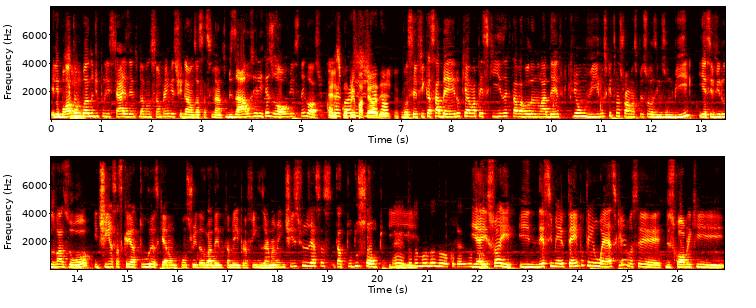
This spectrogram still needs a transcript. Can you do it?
Ele bota um bando de policiais dentro da mansão pra investigar uns assassinatos bizarros e ele resolve esse negócio. É, eles cumprem o de papel jornal. dele. né? Você fica sabendo que é uma pesquisa que tava rolando lá dentro que criou um vírus que transforma as pessoas em zumbi. E esse vírus vazou e tinha essas criaturas que eram construídas lá dentro também pra fins armamentícios e essas tá tudo solto. E... É, todo mundo nu, quando eles não E é isso aí. E nesse meio tempo tem o Wesker. Você descobre que,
